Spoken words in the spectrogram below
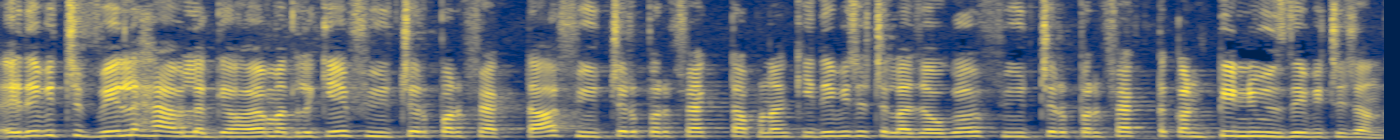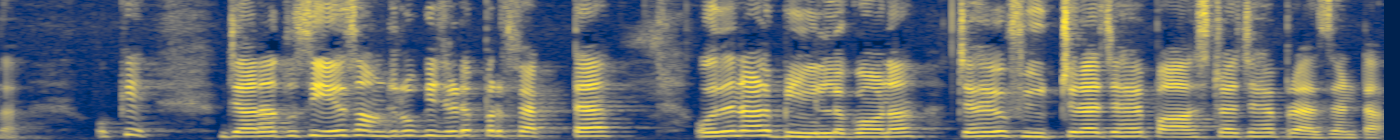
ਇਹਦੇ ਵਿੱਚ ਵਿਲ ਹੈਵ ਲੱਗਿਆ ਹੋਇਆ, ਮਤਲਬ ਕਿ ਇਹ ਫਿਊਚਰ ਪਰਫੈਕਟ ਆ ਫਿਊਚਰ ਪਰਫੈਕਟ ਆਪਣਾ ਕਿਹਦੇ ਵਿੱਚ ਚਲਾ ਜਾਊਗਾ? ਫਿਊਚਰ ਪਰਫੈਕਟ ਕੰਟੀਨਿਊਸ ਦੇ ਵਿੱਚ ਜਾਂਦਾ। ਓਕੇ ਜ਼ਿਆਦਾ ਤੁਸੀਂ ਇਹ ਸਮਝ ਲਓ ਕਿ ਜਿਹੜੇ ਪਰਫੈਕਟ ਹੈ, ਉਹਦੇ ਨਾਲ ਬੀਨ ਲਗਾਉਣਾ, ਚਾਹੇ ਉਹ ਫਿਊਚਰ ਹੈ, ਚਾਹੇ ਪਾਸਟ ਹੈ, ਚਾਹੇ ਪ੍ਰੈਜ਼ੈਂਟ ਆ।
